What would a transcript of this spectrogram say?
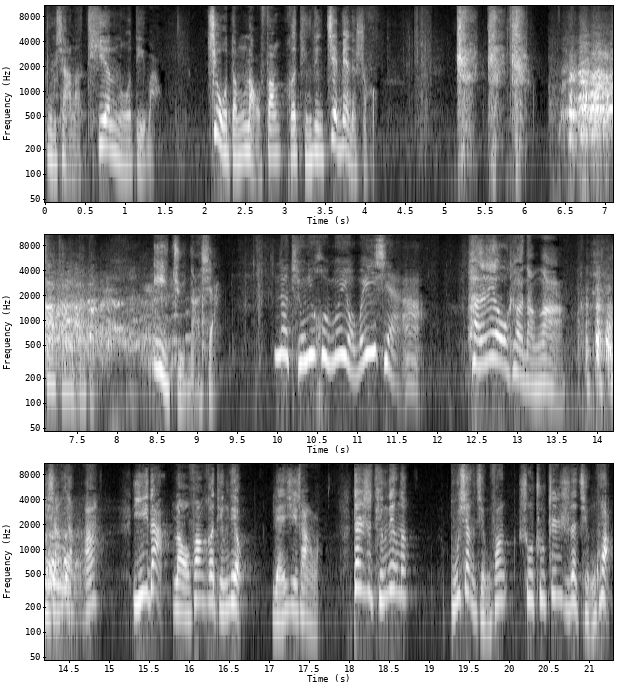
布下了天罗地网，就等老方和婷婷见面的时候。一举拿下。那婷婷会不会有危险啊？很有可能啊！你想想啊，一旦老方和婷婷联系上了，但是婷婷呢，不向警方说出真实的情况，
